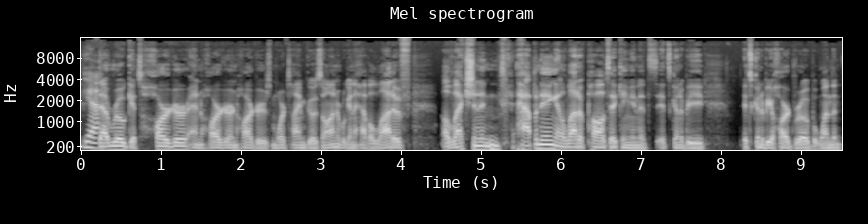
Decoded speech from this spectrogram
Yeah. That road gets harder and harder and harder as more time goes on. And we're going to have a lot of election happening and a lot of politicking, and it's it's going to be it's going to be a hard road, but one that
